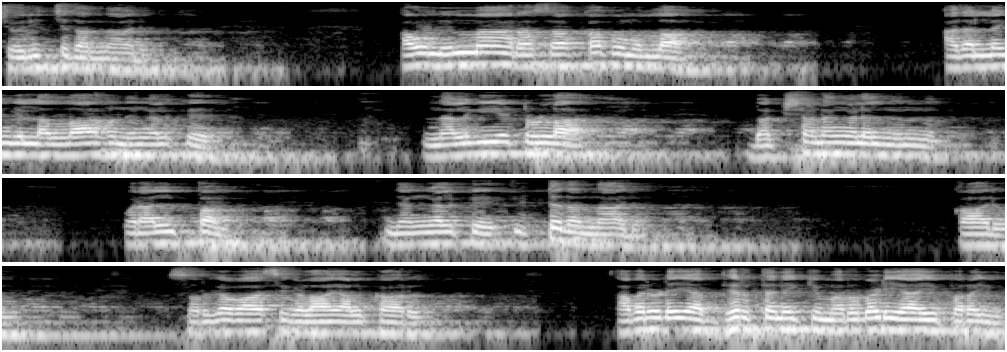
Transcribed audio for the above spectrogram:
ചൊരിച്ചു തന്നാലും. ഔ മിമ്മ റസഖഹുമുള്ള അതല്ലെങ്കിൽ അള്ളാഹു നിങ്ങൾക്ക് നൽകിയിട്ടുള്ള ഭക്ഷണങ്ങളിൽ നിന്നും ഒരൽപ്പം ഞങ്ങൾക്ക് ഇട്ടു തന്നാലും. കാലു സ്വർഗവാസികളായ ആൾക്കാർ അവരുടെ അഭ്യർത്ഥനയ്ക്ക് മറുപടിയായി പറയും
